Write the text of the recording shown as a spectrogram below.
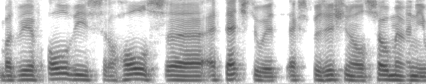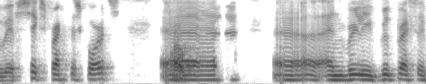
but we have all these halls uh, attached to it, expositional. So many. We have six practice courts. Uh, uh, and really good practice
